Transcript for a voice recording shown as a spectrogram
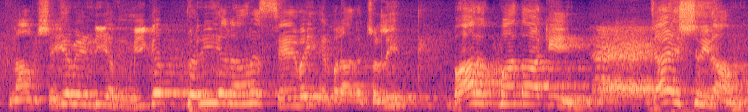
நாம் செய்ய வேண்டிய மிகப்பெரியதான சேவை என்பதாக சொல்லி பாரத் மாதா கி. ஜெய் ஸ்ரீராம்.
